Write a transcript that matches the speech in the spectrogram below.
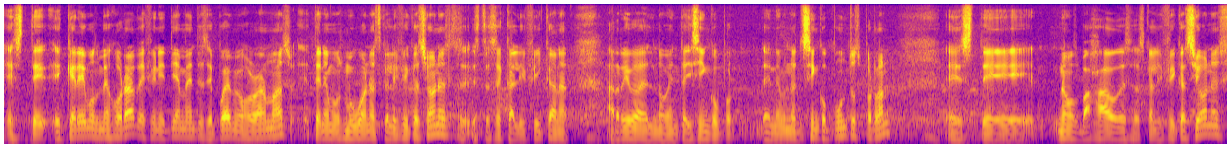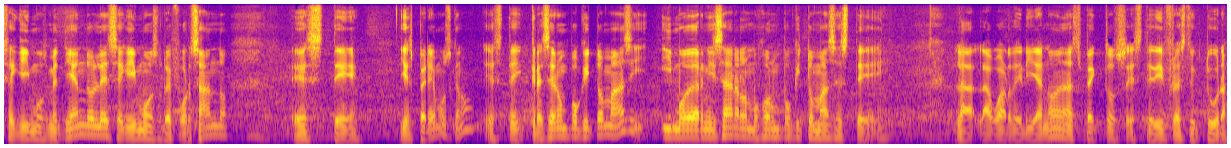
Este, eh, queremos mejorar, definitivamente se puede mejorar más, eh, tenemos muy buenas calificaciones, este, se califican arriba del 95, por, de 95 puntos, perdón. Este, no hemos bajado de esas calificaciones, seguimos metiéndole, seguimos reforzando. Este, y esperemos que no, este, crecer un poquito más y, y modernizar a lo mejor un poquito más este, la, guardería, ¿no? En aspectos este, de infraestructura.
